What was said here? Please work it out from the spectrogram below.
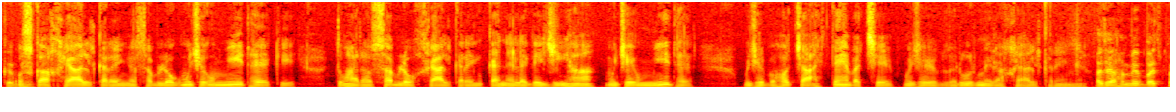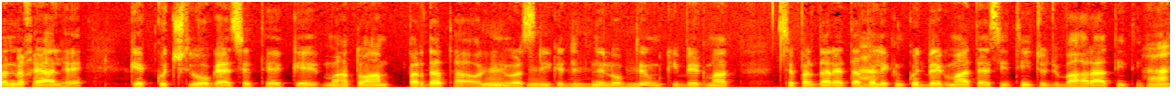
کبھی۔ اس کا خیال کریں گے سب لوگ۔ مجھے امید ہے کہ تمہارا سب لوگ خیال کریں گے کہنے لگے جی ہاں مجھے امید ہے۔ مجھے بہت چاہتے ہیں بچے مجھے ضرور میرا خیال کریں گے۔ اچھا ہمیں بچپن میں خیال ہے کہ کچھ لوگ ایسے تھے کہ وہاں تو عام پردہ تھا اور یونیورسٹی کے جتنے لوگ تھے ان کی بیگمات سے پردہ رہتا تھا لیکن کچھ بیگمات ایسی تھیں جو جو باہر آتی تھیں۔ ہاں۔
